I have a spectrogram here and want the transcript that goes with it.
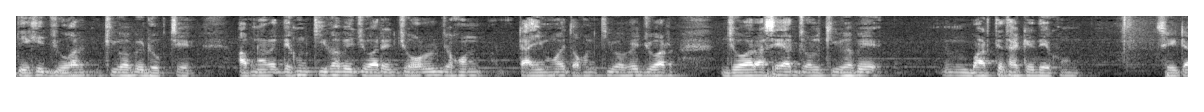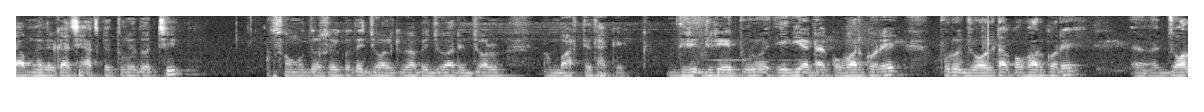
দেখি জোয়ার কীভাবে ঢুকছে। আপনারা দেখুন কীভাবে জোয়ারের জল যখন টাইম হয়, তখন কীভাবে জোয়ার জোয়ার আসে আর জল কীভাবে বাড়তে থাকে দেখুন। সেইটা আপনাদের কাছে আজকে তুলে ধরছি। সমুদ্র সৈকতে জল কীভাবে জোয়ারের জল বাড়তে থাকে। ধীরে ধীরে পুরো এরিয়াটা কভার করে, পুরো জলটা কভার করে জল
